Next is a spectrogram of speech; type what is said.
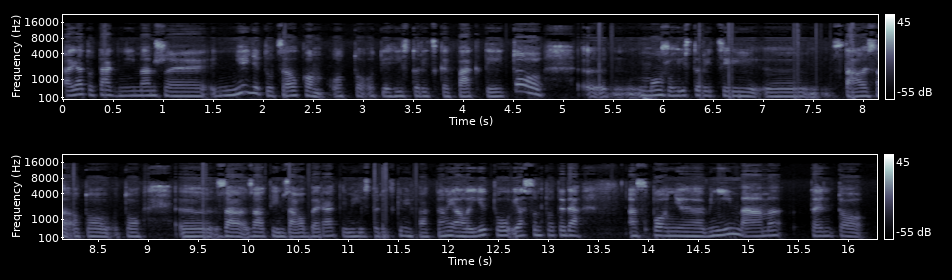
a ja to tak vnímam, že nejde tu celkom o, to, o tie historické fakty. To e, môžu historici e, stále sa o to, to za, za tým zaoberať, tými historickými faktami, ale je tu, ja som to teda aspoň vnímam tento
